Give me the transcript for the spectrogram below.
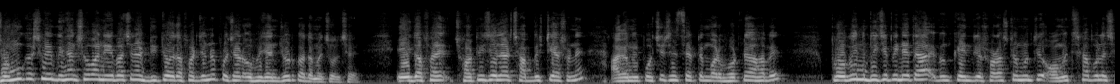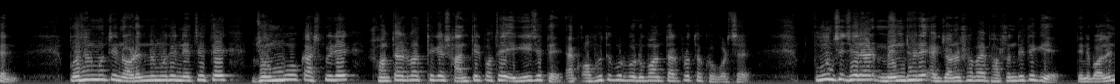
জম্মু কাশ্মীর বিধানসভা নির্বাচনের দ্বিতীয় দফার জন্য প্রচার অভিযান জোর কদমে চলছে। এই দফায় ছটি জেলার ছাব্বিশটি আসনে আগামী পঁচিশে সেপ্টেম্বর ভোট নেওয়া হবে। প্রবীণ বিজেপি নেতা এবং কেন্দ্রীয় স্বরাষ্ট্রমন্ত্রী অমিত শাহ বলেছেন প্রধানমন্ত্রী নরেন্দ্র মোদীর নেতৃত্বে জম্মু ও কাশ্মীরে সন্ত্রাসবাদ থেকে শান্তির পথে এগিয়ে যেতে এক অভূতপূর্ব রূপান্তর প্রত্যক্ষ করছে। পুঞ্চ জেলার মেন্ধারে এক জনসভায় ভাষণ দিতে গিয়ে তিনি বলেন,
